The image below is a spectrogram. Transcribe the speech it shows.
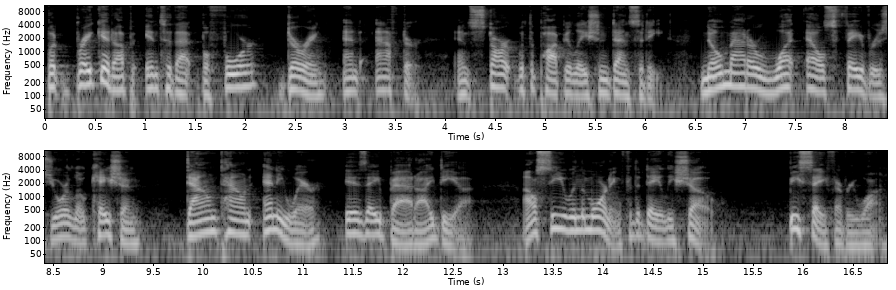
but break it up into that before, during, and after, and start with the population density. No matter what else favors your location, downtown anywhere is a bad idea. I'll see you in the morning for the daily show. Be safe, everyone.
